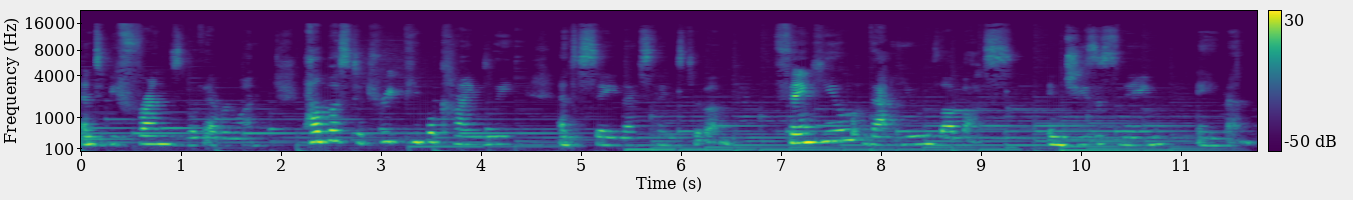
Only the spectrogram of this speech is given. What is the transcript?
and to be friends with everyone. Help us to treat people kindly and to say nice things to them. Thank you that you love us. In Jesus' name, amen.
